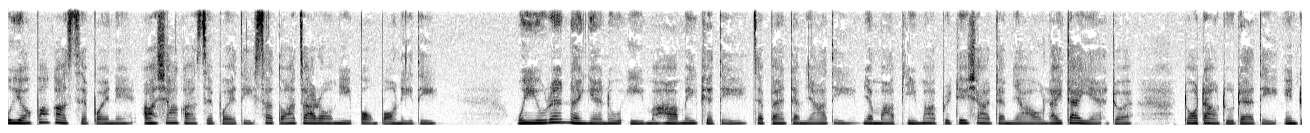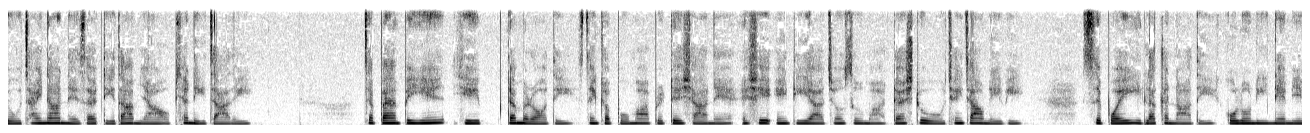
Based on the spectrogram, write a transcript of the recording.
ဥရောပကစစ်ပွဲနှင့်အာရှကစစ်ပွဲသည်ဆက်သွားကြတော့မည်ပုံပေါ်နေသည်ဝင်ယူတဲ့နိုင်ငံတို့၏မဟာမိတ်ဖြစ်သည့်ဂျပန်တပ်များသည်မြန်မာပြည်မှဗြိတိရှတပ်များကိုလိုက်တိုက်ရန်အတွက်တောတောင်တူတက်သည့်အင်ဒိုချိုင်းနာနယ်စပ်ဒေသများကိုဖျက်နေကြသည်ဂျပန်ပြည်ရင်ရေ တပ်မတော်သည်စင်ကာပူမှဗြိတိရှနှင့်အရှေ့အိန္ဒိယကျွန်းစုမှဒက်ရှ်တို့ကိုချိန်ချောက်နေပြီးစစ်ပွဲ၏လက္ခဏာသည်ကိုလိုနီနယ်မြေ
